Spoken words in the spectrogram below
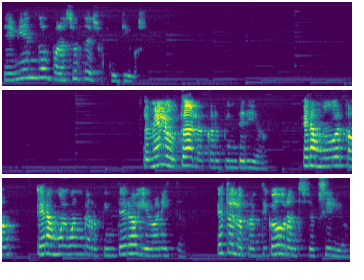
temiendo por la suerte de sus cultivos. También le gustaba la carpintería. Era muy, buen, era muy buen carpintero y urbanista. Esto lo practicó durante su exilio.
